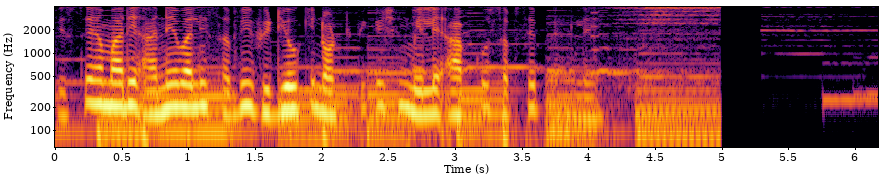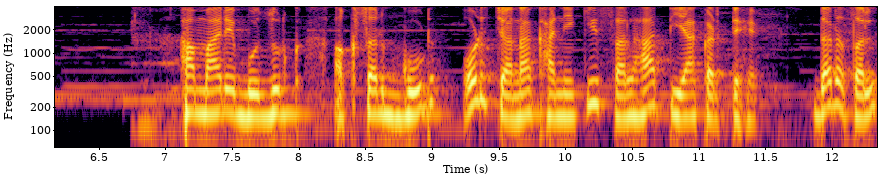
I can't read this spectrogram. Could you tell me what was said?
जिससे हमारी आने वाली सभी वीडियो की नोटिफिकेशन मिले आपको सबसे पहले। हमारे बुज़ुर्ग अक्सर गुड़ और चना खाने की सलाह दिया करते हैं। दरअसल,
